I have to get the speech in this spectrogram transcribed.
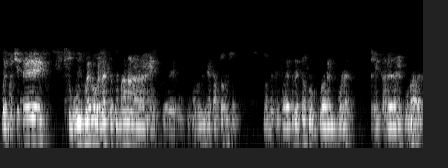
Pues Machete tuvo un juego, ¿verdad? Esta semana, este, el día 14, donde se fue de con un cuadrangular tres carreras empujadas.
